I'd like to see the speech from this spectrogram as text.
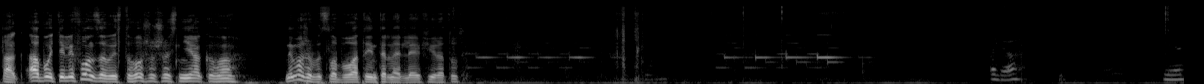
Так, або телефон завис, того що щось ніякого. Не може бути слабувати інтернет для ефіра тут. Алло. Ні.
